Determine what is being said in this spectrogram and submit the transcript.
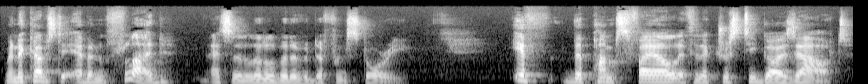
When it comes to ebb and flood, that's a little bit of a different story. If the pumps fail, if electricity goes out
